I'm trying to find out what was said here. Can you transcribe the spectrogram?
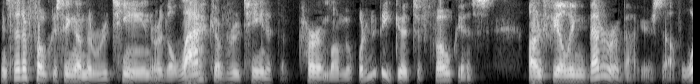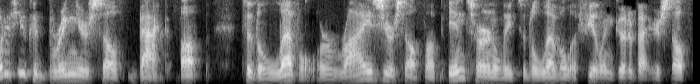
instead of focusing on the routine or the lack of routine at the current moment, wouldn't it be good to focus on feeling better about yourself? What if you could bring yourself back up to the level or rise yourself up internally to the level of feeling good about yourself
